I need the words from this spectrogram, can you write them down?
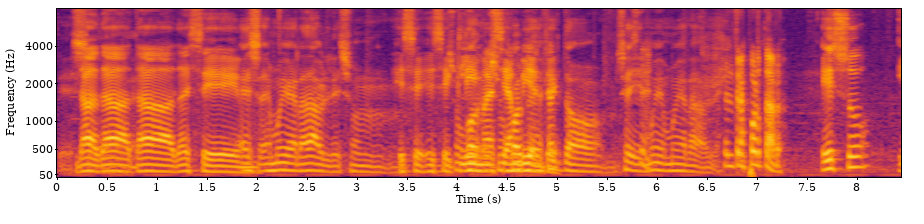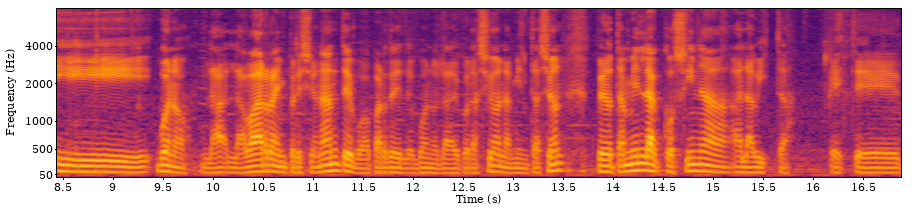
que es, Da, da, eh, da, da ese. es, es muy agradable. Es un, Ese- ese es un clima, ese ambiente. efecto, sí, Muy, muy agradable. el transportar. Eso y bueno, la, la barra impresionante, pues, aparte de bueno, la decoración, la ambientación, pero también la cocina a la vista. Este,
